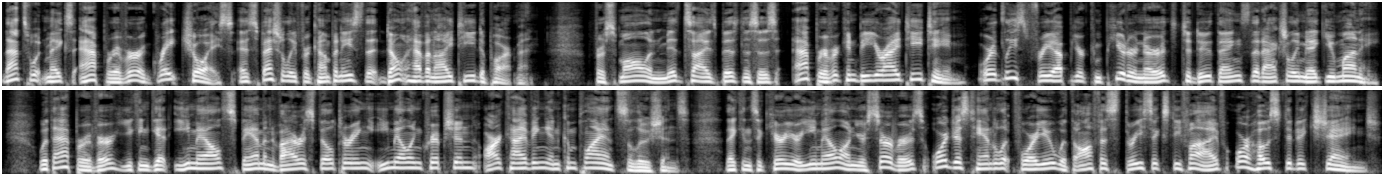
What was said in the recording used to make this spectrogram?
That's what makes AppRiver a great choice, especially for companies that don't have an IT department. For small and mid sized businesses, AppRiver can be your IT team, or at least free up your computer nerds to do things that actually make you money. With AppRiver, you can get email, spam and virus filtering, email encryption, archiving, and compliance solutions. They can secure your email on your servers or just handle it for you with Office 365 or hosted Exchange.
